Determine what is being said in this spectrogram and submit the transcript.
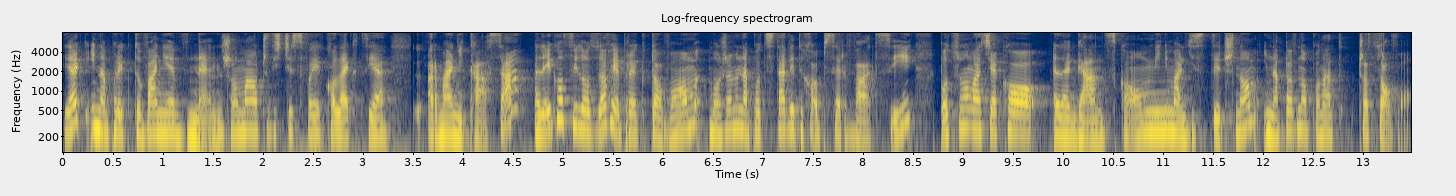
jak i na projektowanie wnętrz. On ma oczywiście swoje kolekcje Armani Casa, ale jego filozofię projektową możemy na podstawie tych obserwacji podsumować jako elegancką, minimalistyczną i na pewno ponadczasową.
